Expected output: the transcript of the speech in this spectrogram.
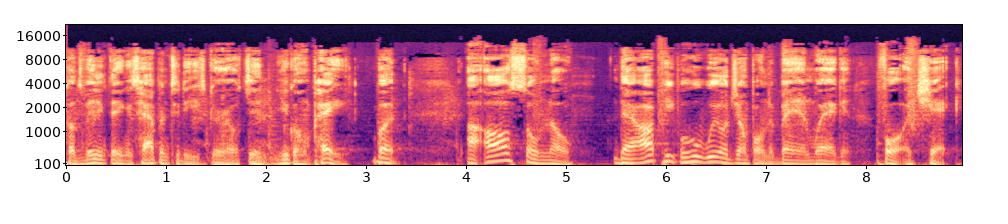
because if anything has happened to these girls, then you're going to pay. But I also know there are people who will jump on the bandwagon for a check.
